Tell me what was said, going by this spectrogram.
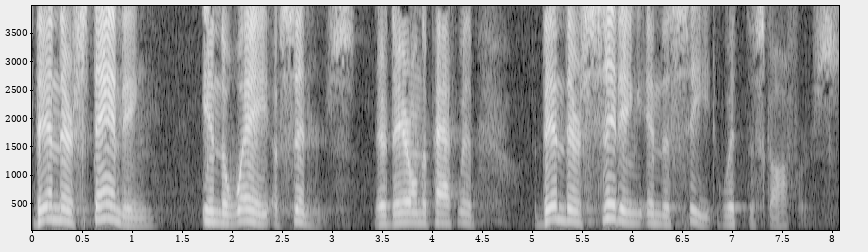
Then they're standing in the way of sinners. They're there on the path with them then they're sitting in the seat with the scoffers.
